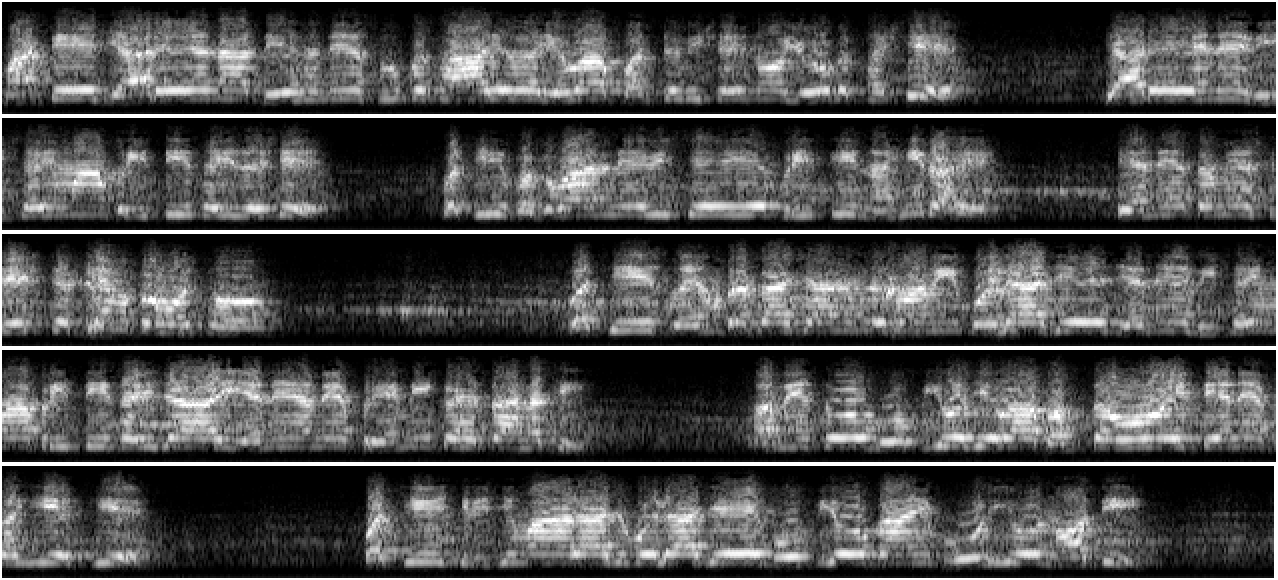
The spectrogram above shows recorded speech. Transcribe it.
માટે જયારે એના દેહ ને સુખ થાય એવા પંચ વિષય નો યોગ થશે, ત્યારે એને વિષયમાં પ્રીતિ થઈ જશે. પછી ભગવાન ને વિશે એ પ્રીતિ નહીં રહે. તેને તમે શ્રેષ્ઠ કેમ કહો છો? પછી સ્વયં પ્રકાશાનંદ સ્વામી બોલ્યા છે, જેને વિષયમાં પ્રીતિ થઈ જાય, એને અમે પ્રેમી કહેતા નથી. અમે તો ગોપીઓ જેવા ભક્ત હોય તેને કહીએ છીએ. પછી શ્રીજી મહારાજ બોલ્યા છે, ગોપીઓ કઈ ભોળીઓ નહોતી.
